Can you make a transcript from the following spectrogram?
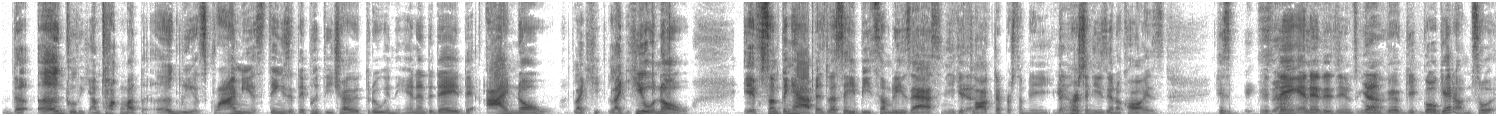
the ugly. I'm talking about the ugliest, grimiest things that they put each other through. In the end of the day, that I know, like he like he'll know, if something happens, let's say he beats somebody's ass and he gets Yeah. locked up or something, the Yeah. person he's gonna call is his his thing, and then Exactly. it's Yeah. gonna go, get, go get him. So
